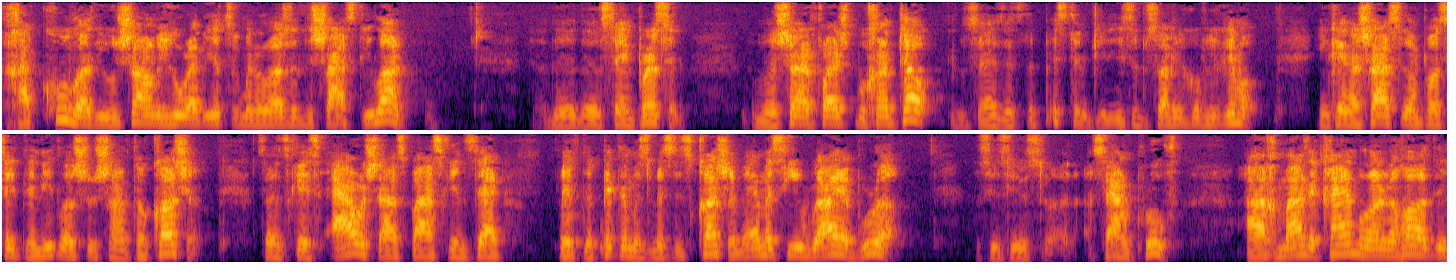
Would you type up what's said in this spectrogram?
Chakula, the Yerushalmi, who Rabbi Yitzchak ben Elazar, the Shasti Lan. The, the same person. Mashar Farsh Buchanto says it's the piston. In case Shas don't posik the nitla shushanto kosher. So in this case, our Shas paskins that if the pitum is it's kosher. MSC raya brua. This is uh, soundproof. Ahmad the kaimel on the hod the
